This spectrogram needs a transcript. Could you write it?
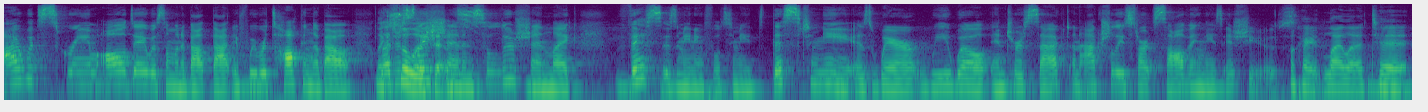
I would scream all day with someone about that if we were talking about Like legislation solutions. and solution like this is meaningful to me. This to me is where we will intersect and actually start solving these issues. Okay, Lila, to Mm-hmm.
